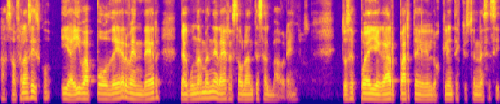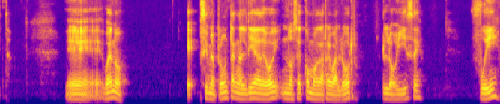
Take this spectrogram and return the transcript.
a San Francisco, y ahí va a poder vender de alguna manera en restaurantes salvadoreños. Entonces puede llegar parte de los clientes que usted necesita. Eh, bueno, eh, si me preguntan al día de hoy, no sé cómo agarré valor, lo hice, fui,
